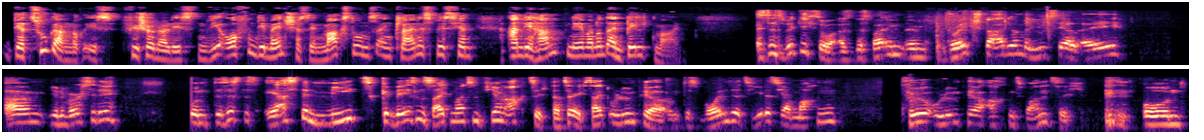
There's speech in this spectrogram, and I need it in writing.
der Zugang noch ist für Journalisten, wie offen die Menschen sind. Magst du uns ein kleines bisschen an die Hand nehmen und ein Bild malen? Es ist wirklich so. Also das war im, im Drake Stadion der UCLA ähm, University. Und das ist das erste Meet gewesen seit 1984, tatsächlich, seit Olympia. Und das wollen sie jetzt jedes Jahr machen für Olympia 28. Und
